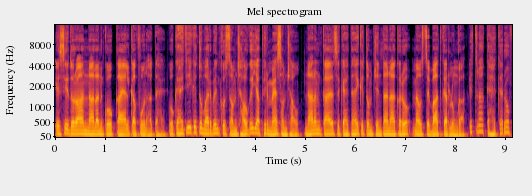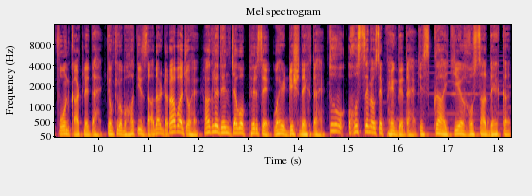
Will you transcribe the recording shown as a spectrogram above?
इसी दौरान नालन को कायल का फ़ोन आता है। वो कहती है कि तुम अरविंद को समझाओगे या फिर मैं समझाऊं? नालन कायल से कहता है कि तुम चिंता ना करो, मैं उससे बात कर लूँगा। इतना कहकर वो फ़ोन काट लेता है, क्योंकि वो बहुत ही ज़्यादा डरा हुआ जो है। अगले दिन जब वो फिर से वही डिश देखता है तो गुस्से में उसे फेंक देता है, जिसका ये गुस्सा देखकर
